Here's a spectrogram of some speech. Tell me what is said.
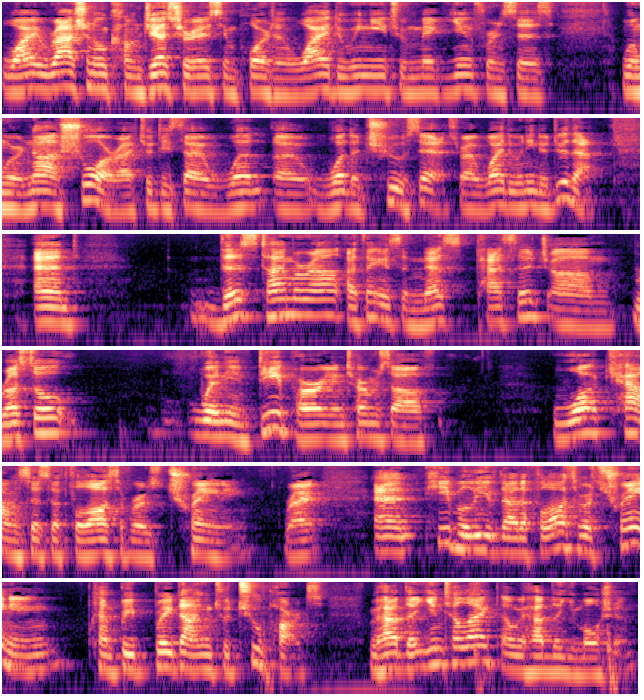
why rational conjecture is important. Why do we need to make inferences when we're not sure, right? To decide what uh, what the truth is, right? Why do we need to do that? And this time around, I think it's the next passage. Um, Russell went in deeper in terms of what counts as a philosopher's training, right? And he believed that a philosopher's training can be break down into two parts. We have the intellect and we have the emotion.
